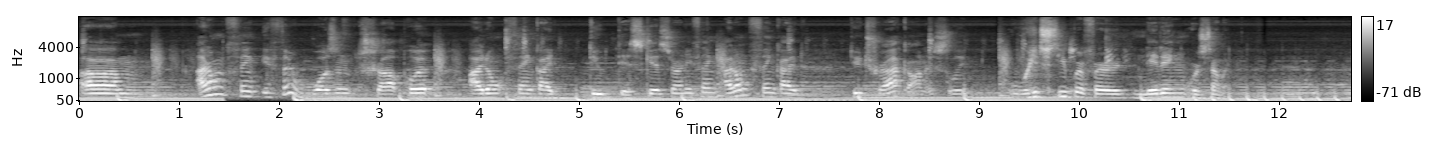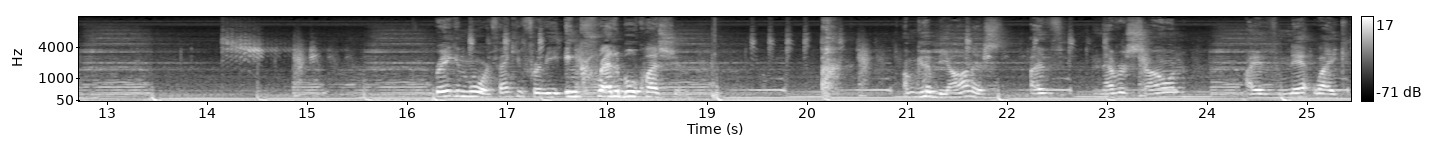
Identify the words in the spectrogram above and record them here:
Um, I don't think if there wasn't shot put, I don't think I'd do discus or anything. I don't think I'd do track honestly. Which do you prefer, knitting or sewing? Reagan Moore, thank you for the incredible question. I'm gonna be honest, I've never sewn. I've knit like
